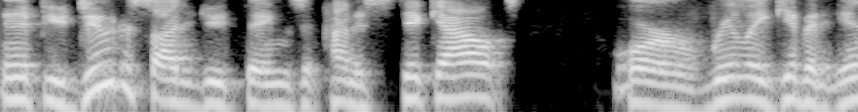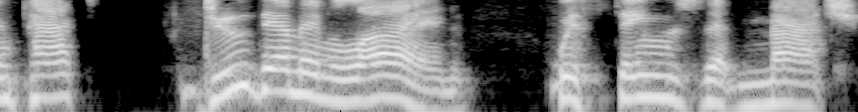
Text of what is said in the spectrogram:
And if you do decide to do things that kind of stick out or really give an impact, do them in line with things that match,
